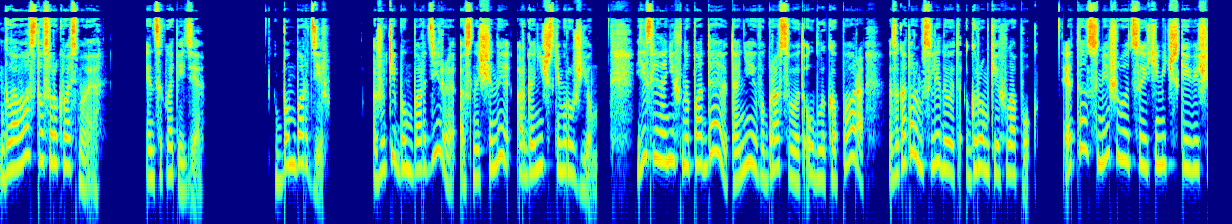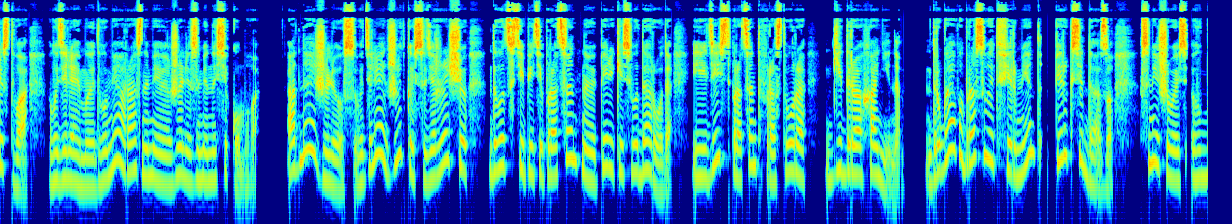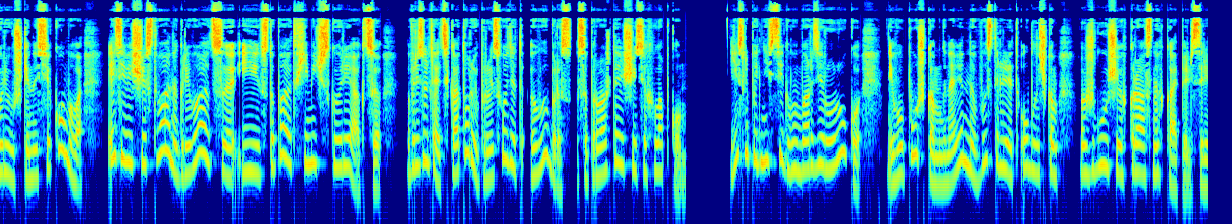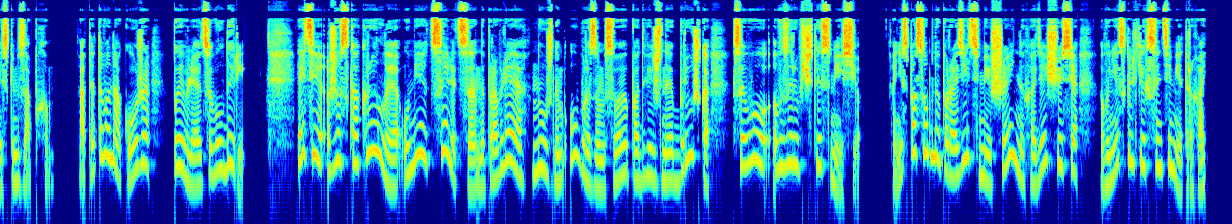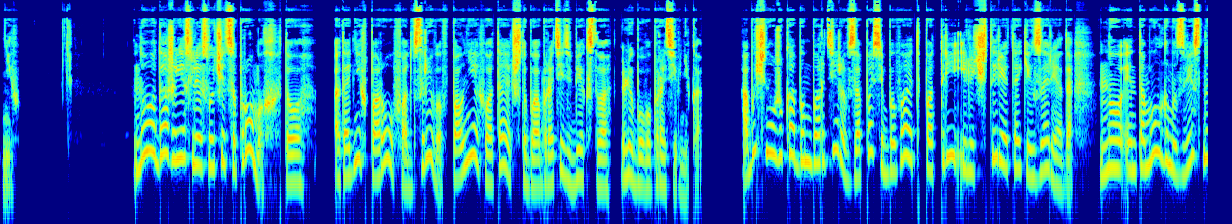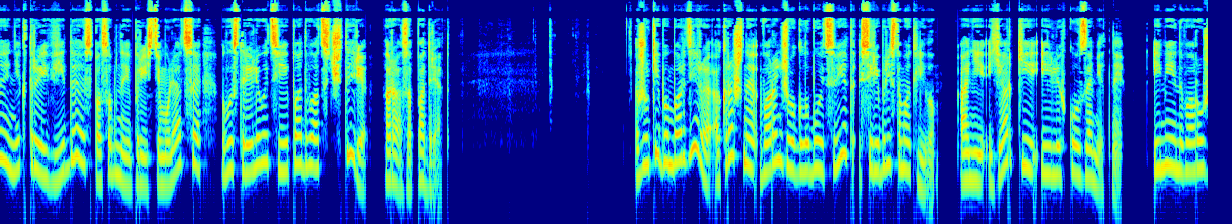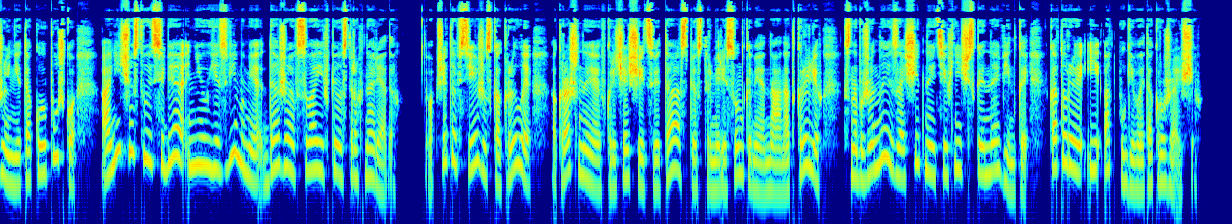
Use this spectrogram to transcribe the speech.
Глава 148. Энциклопедия. Бомбардир. Жуки-бомбардиры оснащены органическим ружьем. Если на них нападают, они выбрасывают облако пара, за которым следует громкий хлопок. Это смешиваются химические вещества, выделяемые двумя разными железами насекомого. Одна из желез выделяет жидкость, содержащую 25% перекись водорода и 10% раствора гидроханина. Другая выбрасывает фермент пероксидазу. Смешиваясь в брюшке насекомого, эти вещества нагреваются и вступают в химическую реакцию, в результате которой происходит выброс, сопровождающийся хлопком. Если поднести к бомбардиру руку, его пушка мгновенно выстрелит облачком жгучих красных капель с резким запахом. От этого на коже появляются волдыри. Эти жесткокрылые умеют целиться, направляя нужным образом свое подвижное брюшко с его взрывчатой смесью. Они способны поразить мишень, находящуюся в нескольких сантиметрах от них. Но даже если случится промах, то от одних паров, от взрыва вполне хватает, чтобы обратить в бегство любого противника. Обычно у жука-бомбардира в запасе бывает по три или четыре таких заряда, но энтомологам известны некоторые виды, способные при стимуляции выстреливать и по 24 раза подряд. Жуки-бомбардиры окрашены в оранжево-голубой цвет с серебристым отливом. Они яркие и легко заметные. Имея на вооружении такую пушку, они чувствуют себя неуязвимыми даже в своих пестрых нарядах. Вообще-то все жескокрылые, окрашенные в кричащие цвета с пестрыми рисунками на надкрыльях, снабжены защитной технической новинкой, которая и отпугивает окружающих.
